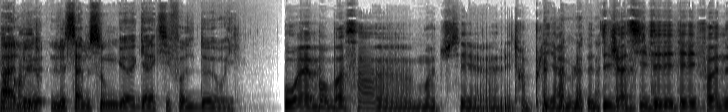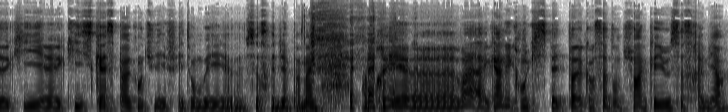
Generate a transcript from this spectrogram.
Ah le, le Samsung Galaxy Fold 2, oui. Ouais, bon, bah ça, euh, moi, tu sais, euh, les trucs pliables. déjà, s'ils faisaient des téléphones qui, euh, qui se cassent pas quand tu les fais tomber, ça serait déjà pas mal. Après, voilà, avec un écran qui se pète pas quand ça tombe sur un caillou, ça serait bien.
